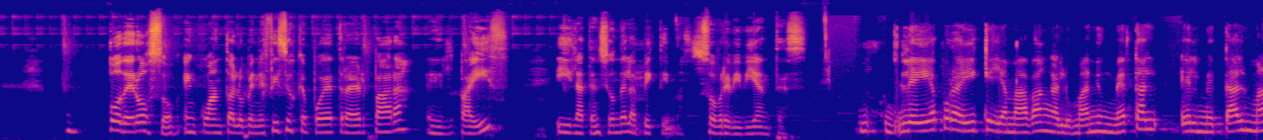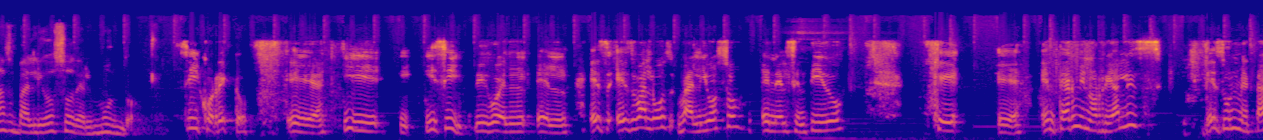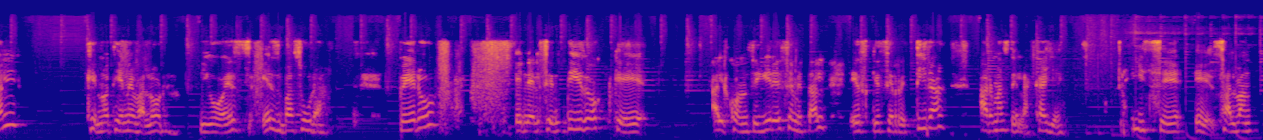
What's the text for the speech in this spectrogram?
poderoso en cuanto a los beneficios que puede traer para el país y la atención de las víctimas sobrevivientes. Leía por ahí que llamaban al humanium metal el metal más valioso del mundo. Sí, correcto. Eh, y, y, sí, digo, el, el, es, es valioso en el sentido que eh, en términos reales es un metal que no tiene valor, digo, es, es basura, pero en el sentido que al conseguir ese metal es que se retira armas de la calle y se eh, salvan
